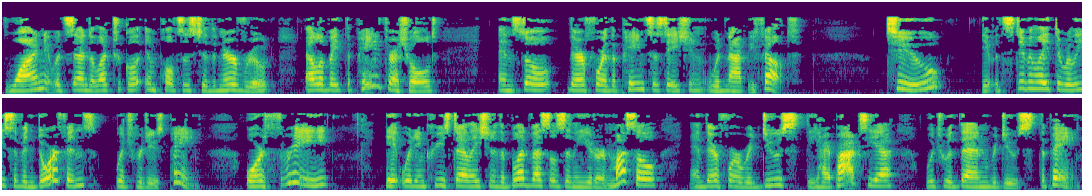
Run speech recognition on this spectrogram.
One, it would send electrical impulses to the nerve root, elevate the pain threshold, and so therefore the pain cessation would not be felt. Two, it would stimulate the release of endorphins, which reduce pain. Or three, it would increase dilation of the blood vessels in the uterine muscle and therefore reduce the hypoxia, which would then reduce the pain.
